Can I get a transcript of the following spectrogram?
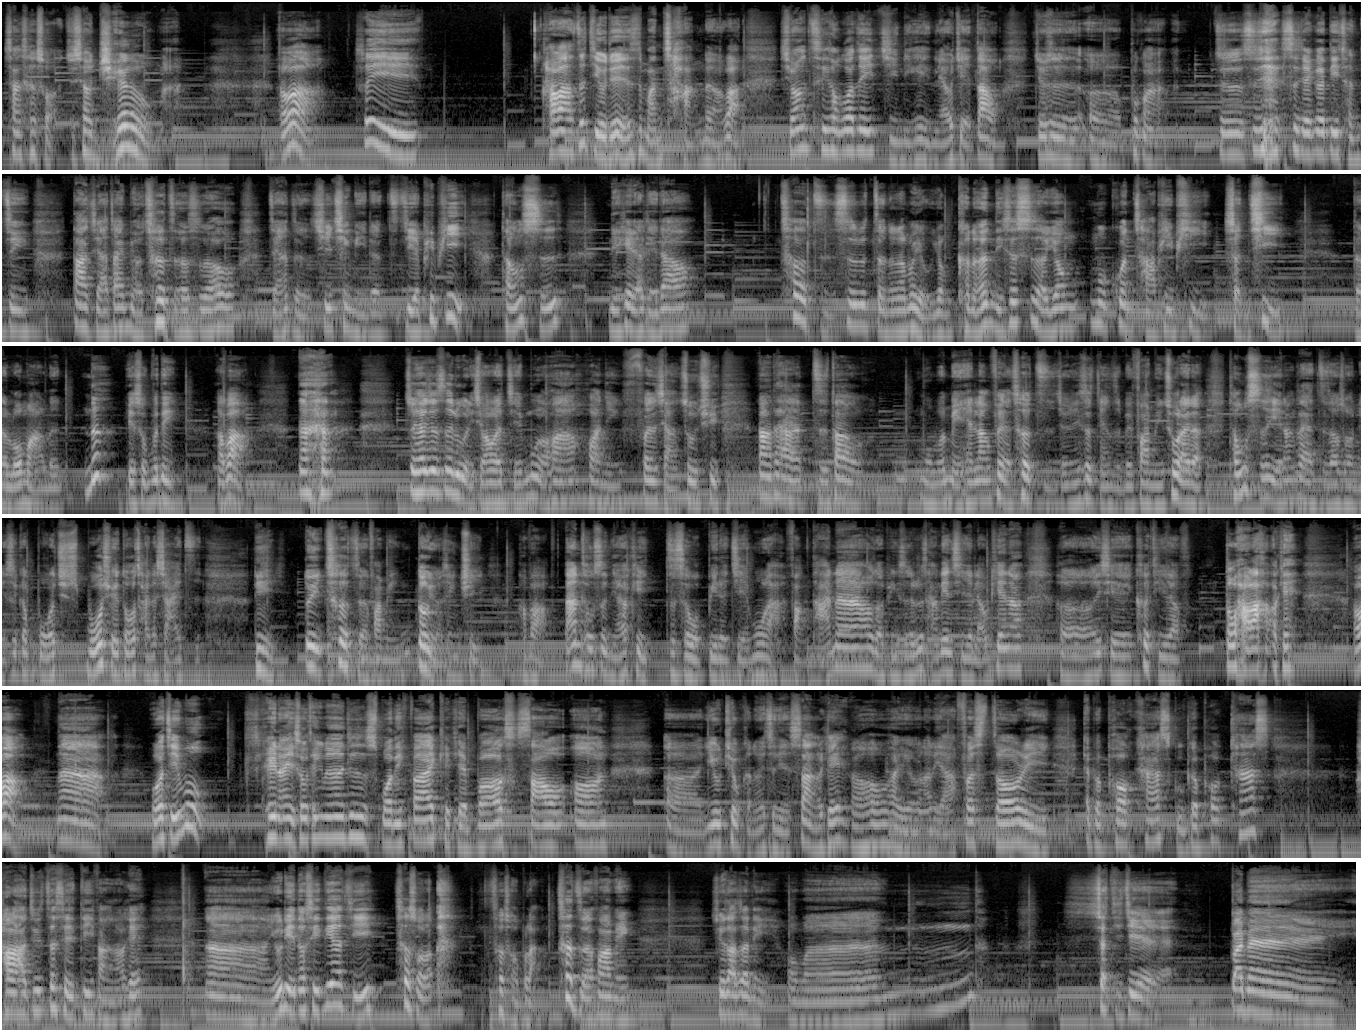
上厕所就是要 chill 嘛，好不好？所以，好吧，这集我觉得也是蛮长的，好不好？希望可以通过这一集，你可以了解到，就是呃，不管就是世界世界各地曾经。大家在没有厕纸的时候，怎样子去清理的自己的屁屁？同时，你可以了解到，厕纸是不是真的那么有用？可能你是适合用木棍擦屁屁神器的罗马人呢，也说不定，好不好？那最后就是，如果你喜欢我的节目的话，欢迎分享出去，让大家知道我们每天浪费的厕纸究竟是怎样子被发明出来的。同时，也让大家知道说，你是个博博学多才的小孩子。你对厕纸的发明都有兴趣，好不好？当然，同时你要可以支持我别的节目啦，访谈啊，或者平时日常练习的聊天啊，和一些课题的都好啦。OK，好不好？那我的节目可以哪里收听呢？就是 Spotify、KKBox、Sound On，呃，YouTube 可能会迟点上，OK。然后还有哪里啊？First Story、Apple Podcast、Google Podcast，好啦，就这些地方，OK。那有点东西，第二集厕所了。厕所不啦，厕纸的发明就到这里，我们下期见，拜拜。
